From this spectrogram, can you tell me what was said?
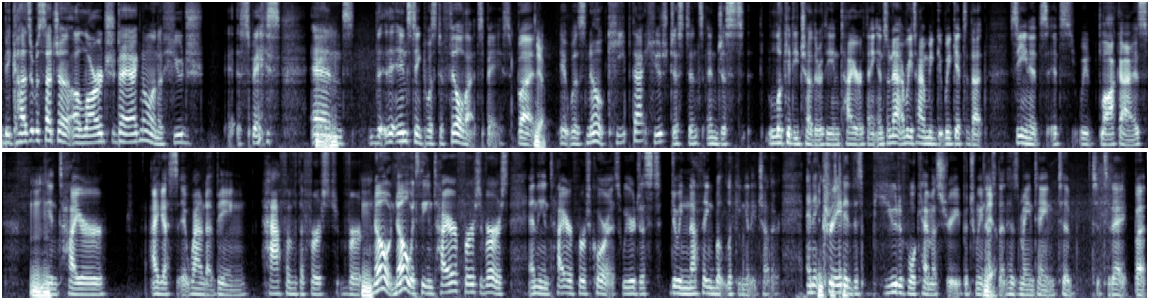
because it was such a, a large diagonal and a huge space and the, the instinct was to fill that space but Mm-hmm. Yeah. it was no keep that huge distance and just look at each other the entire thing and so now every time we get, we get to that scene it's it's we lock eyes Mm-hmm. the entire i guess it wound up being half of the first verse Mm. no no it's the entire first verse and the entire first chorus we were just doing nothing but looking at each other and it created this beautiful chemistry between us that has maintained to to today but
